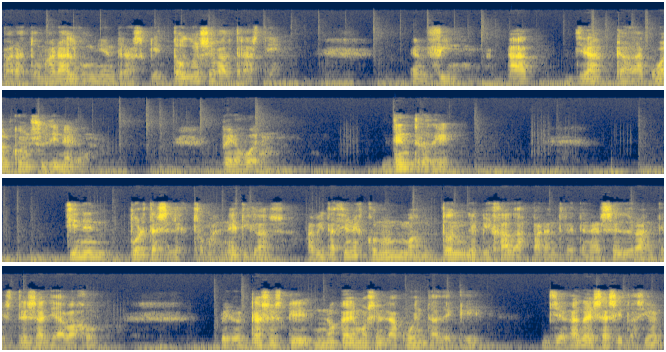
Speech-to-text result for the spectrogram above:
para tomar algo mientras que todo se va al traste. En fin, ya cada cual con su dinero. Pero bueno, dentro de... Tienen puertas electromagnéticas, habitaciones con un montón de pijadas para entretenerse durante estés allá abajo. Pero el caso es que no caemos en la cuenta de que, llegada a esa situación,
